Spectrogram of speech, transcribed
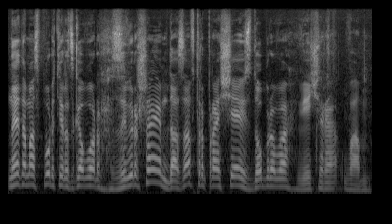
На этом о спорте разговор завершаем. До завтра прощаюсь. Доброго вечера вам.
